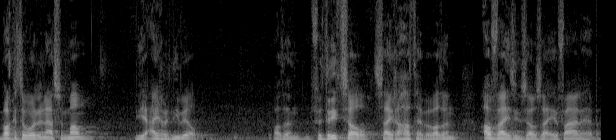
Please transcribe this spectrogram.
wakker te worden naast een man die je eigenlijk niet wil. Wat een verdriet zal zij gehad hebben, wat een afwijzing zal zij ervaren hebben.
